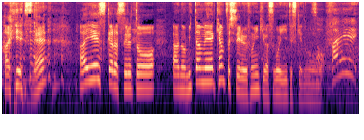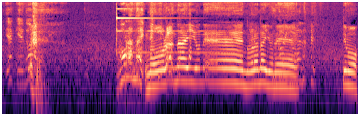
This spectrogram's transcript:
ハイエースね。ハイエースからするとあの見た目キャンプしてる雰囲気はすごいいいですけそうど映えやけど乗らない。乗らないよね乗らないよねでも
